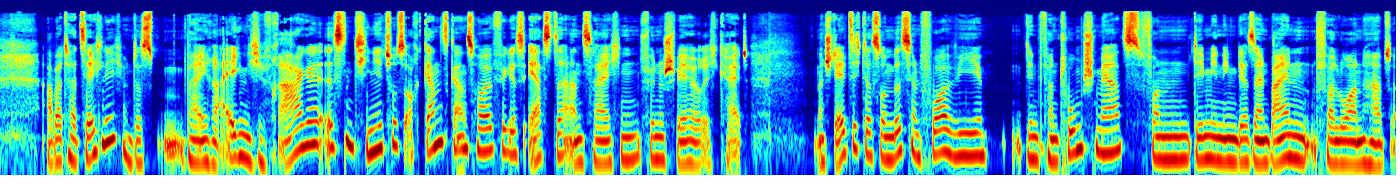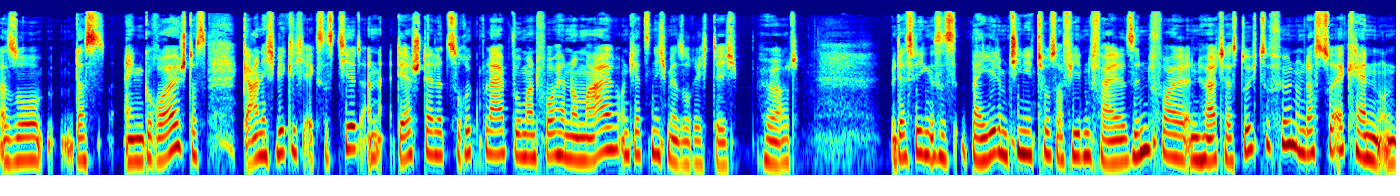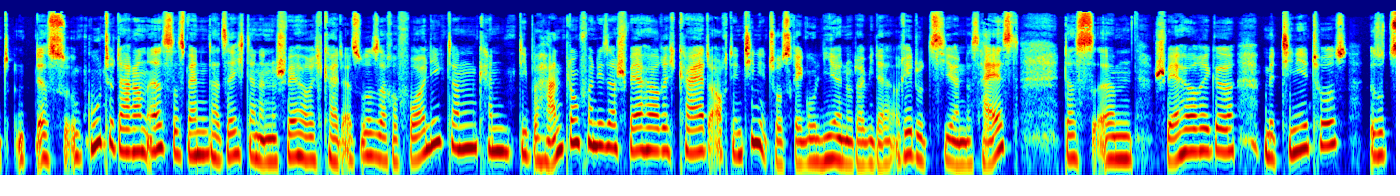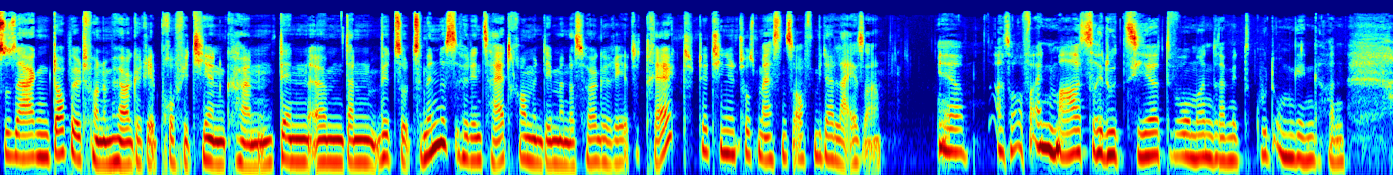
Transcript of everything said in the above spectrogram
Aber tatsächlich, und das war Ihre eigentliche Frage, ist ein Tinnitus auch ganz, ganz häufiges erste Anzeichen für eine Schwerhörigkeit. Man stellt sich das so ein bisschen vor wie den Phantomschmerz von demjenigen, der sein Bein verloren hat. Also, dass ein Geräusch, das gar nicht wirklich existiert, an der Stelle zurückbleibt, wo man vorher normal und jetzt nicht mehr so richtig hört. Deswegen ist es bei jedem Tinnitus auf jeden Fall sinnvoll, einen Hörtest durchzuführen, um das zu erkennen. Und das Gute daran ist, dass wenn tatsächlich dann eine Schwerhörigkeit als Ursache vorliegt, dann kann die Behandlung von dieser Schwerhörigkeit auch den Tinnitus regulieren oder wieder reduzieren. Das heißt, dass ähm, Schwerhörige mit Tinnitus sozusagen doppelt von einem Hörgerät profitieren können. Denn ähm, dann wird so zumindest für den Zeitraum, in dem man das Hörgerät trägt, der Tinnitus meistens auch wieder leiser. Ja, also auf ein Maß reduziert, wo man damit gut umgehen kann.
